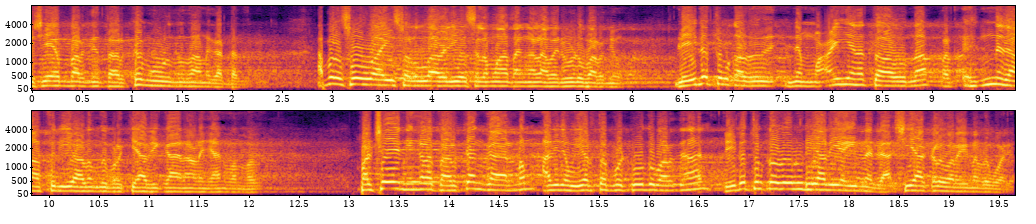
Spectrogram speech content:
വിഷയം പറഞ്ഞ് തർക്കം കൂടുന്നതാണ് കണ്ടത്. അപ്പോൾ റസൂലുള്ളാഹി സല്ലാ അലൈഹി വസ്ലമ തങ്ങൾ അവരോട് പറഞ്ഞു ലൈലത്തുൽ ഖദർ ഇന്ന മുഅയ്യനത്താവുന്ന ഇന്ന രാത്രിയാണെന്ന് പ്രഖ്യാപിക്കാനാണ് ഞാൻ വന്നത്. പക്ഷേ നിങ്ങളെ തർക്കം കാരണം അതിനെ ഉയർത്തപ്പെട്ടു എന്ന് പറഞ്ഞാൽ ലൈലത്തുൽ കഥ ഇല്ലാതെയായി എന്നല്ല ഷിയാക്കൾ പറയുന്നത് പോലെ.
